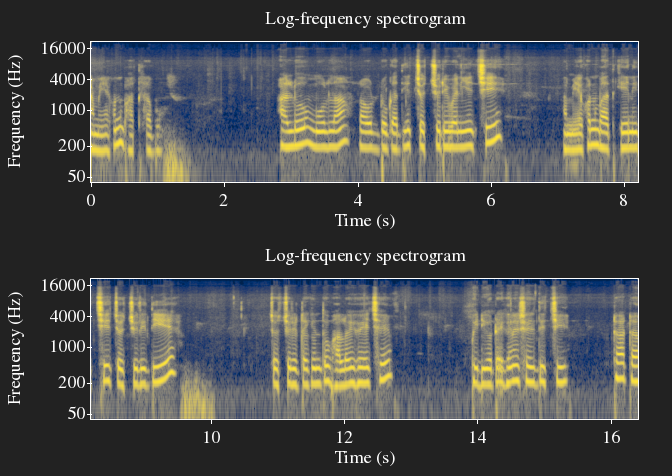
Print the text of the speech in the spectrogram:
আমি এখন ভাত খাব। আলু, মোলা, লাউর ডোকা দিয়ে চচ্চড়ি বানিয়েছি। আমি এখন ভাত খেয়ে নিচ্ছি চচ্চড়ি দিয়ে। চচ্চড়িটা কিন্তু ভালোই হয়েছে। ভিডিওটা এখানে শেষ দিচ্ছি। টাটা।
